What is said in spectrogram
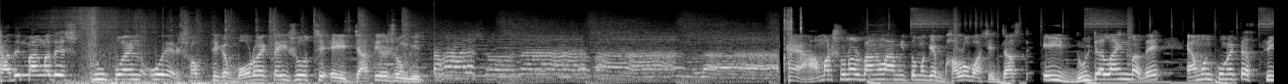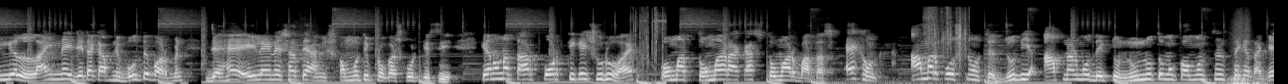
স্বাধীন বাংলাদেশ টু পয়েন্ট ও এর সব থেকে বড় একটা ইস্যু হচ্ছে এই জাতীয় সংগীত। হ্যাঁ আমার সোনার বাংলা আমি তোমাকে ভালোবাসি। জাস্ট এই দুইটা লাইন বাদে এমন কোন একটা সিঙ্গেল লাইন নেই যেটাকে আপনি বলতে পারবেন যে হ্যাঁ এই লাইনের সাথে আমি সম্মতি প্রকাশ করতেছি। কেননা তারপর থেকে শুরু হয় ও মা তোমার আকাশ তোমার বাতাস। এখন আমার প্রশ্ন হচ্ছে, যদি আপনার মধ্যে একটু ন্যূনতম কমন সেন্স থেকে থাকে,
